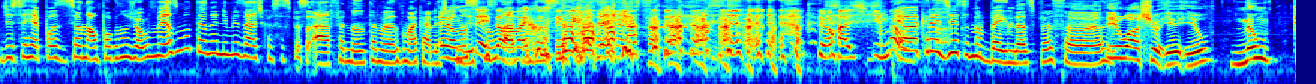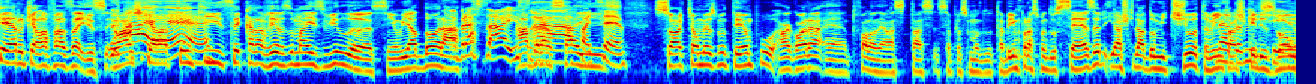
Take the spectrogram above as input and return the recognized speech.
de se reposicionar um pouco no jogo, mesmo tendo inimizade com essas pessoas. Ah, a Fernanda tá me olhando com uma cara de Eu que não sei se ela vai conseguir fazer isso. eu acho que não. Eu acredito no bem das pessoas. Eu acho, eu, eu não quero que ela faça isso. Eu acho Ah, que ela é? tem que ser cada vez mais vilã, assim. Eu ia adorar. Abraçar isso. abraçar Ah, pode isso. ser. Só que ao mesmo tempo, agora, é, tu falando, né, ela tá se aproximando, tá bem próxima do César e acho que da Domitila também, Da então acho que eles vão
